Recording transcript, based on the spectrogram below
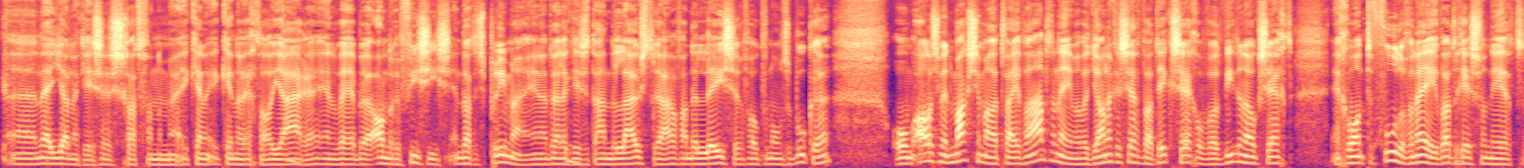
eh, nee, Janneke is een schat van me. Ik ken, ik ken haar echt al jaren en we hebben andere visies en dat is prima. En uiteindelijk is het aan de luisteraar of aan de lezer of ook van onze boeken om alles met maximale twijfel aan te nemen. Wat Janneke zegt, wat ik zeg of wat wie dan ook zegt. En gewoon te voelen van hé, hey, wat resoneert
